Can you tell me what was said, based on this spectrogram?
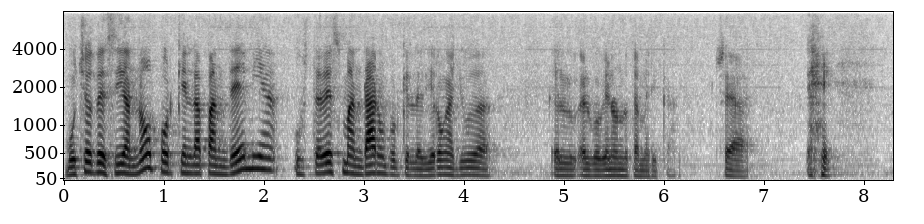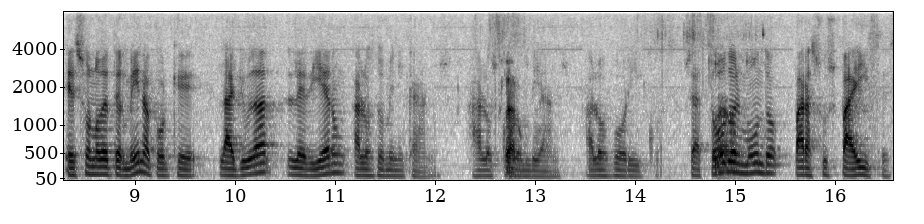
Muchos decían, no, porque en la pandemia ustedes mandaron porque le dieron ayuda el, gobierno norteamericano. O sea, eso no determina porque la ayuda le dieron a los dominicanos, a los colombianos, a los boricuas. O sea, todo el mundo para sus países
